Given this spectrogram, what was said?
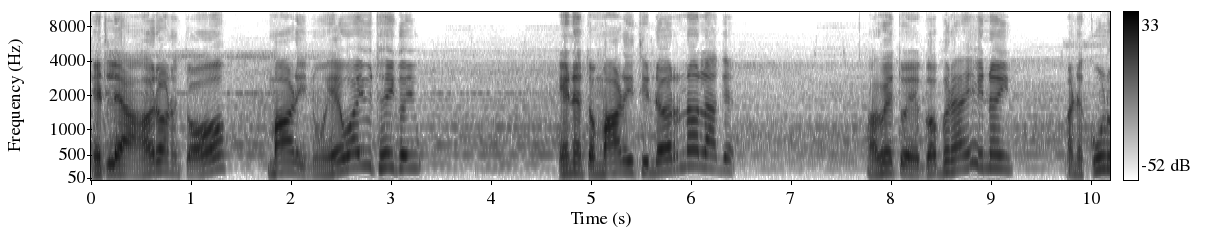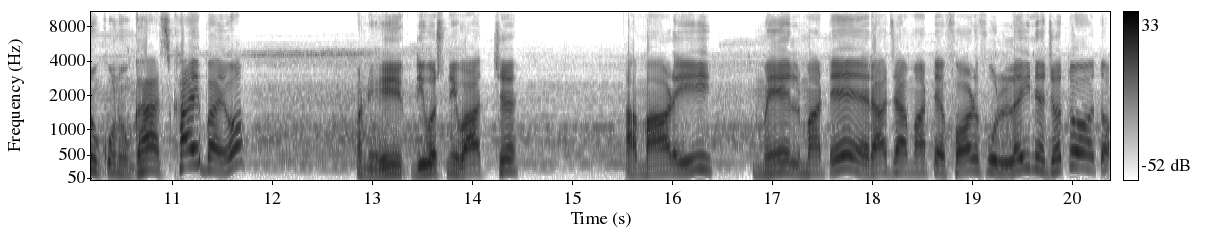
એટલે આ હરણ તો માળીનું હેવાયું થઈ ગયું. એને તો માળીથી ડર ન લાગે. હવે તો એ ગભરાય નહીં અને કૂણું કૂણું ઘાસ ખાય ભાઈ હો. અને એક દિવસની વાત છે આ માળી મેલ માટે, રાજા માટે ફળ ફૂલ લઈને જતો હતો.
